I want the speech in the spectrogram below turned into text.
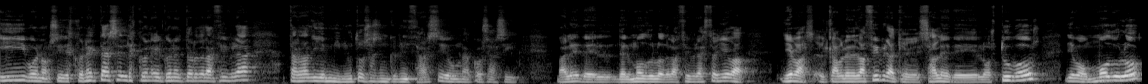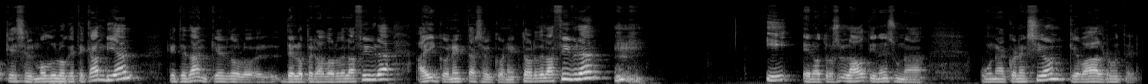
Y bueno, si desconectas el, el conector de la fibra, tarda 10 minutos a sincronizarse o una cosa así, ¿vale? Del, del, módulo de la fibra. Esto lleva, llevas el cable de la fibra que sale de los tubos, lleva un módulo, que es el módulo que te cambian, que te dan, que es del operador de la fibra, ahí conectas el conector de la fibra y en otro lado tienes una, conexión que va al router.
